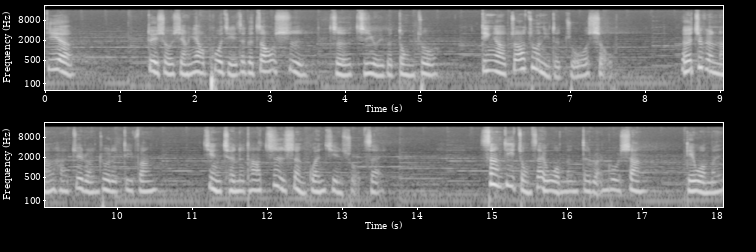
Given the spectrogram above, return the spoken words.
第二，对手想要破解这个招式，则只有一个动作，定要抓住你的左手。而这个男孩最软弱的地方，竟成了他制胜关键所在。上帝总在我们的软弱上，给我们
